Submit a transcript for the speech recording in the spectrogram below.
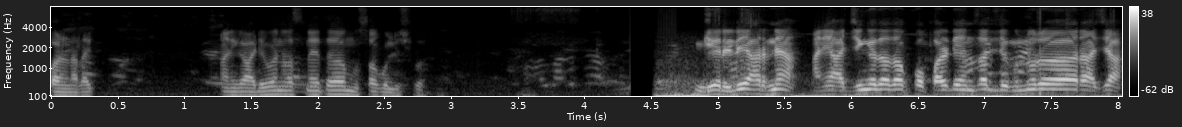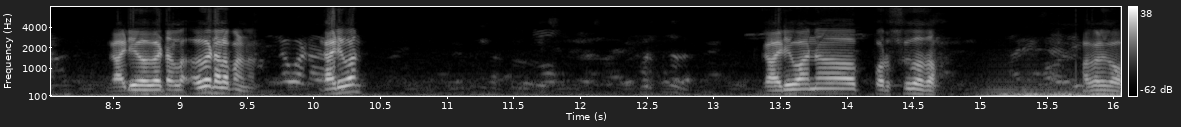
पळणार आहेत. आणि गाडीवर नसणार तर मुसा गोलेश्वर. गिरडी हरण्या आणि अजिंक्य दादा कोपार्डे यांचा लिंगनूर राजा. गाडी अगटाला अगटाला पाहणार. गाडीवान? गाडीवान परशुदादा. अगळगाव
